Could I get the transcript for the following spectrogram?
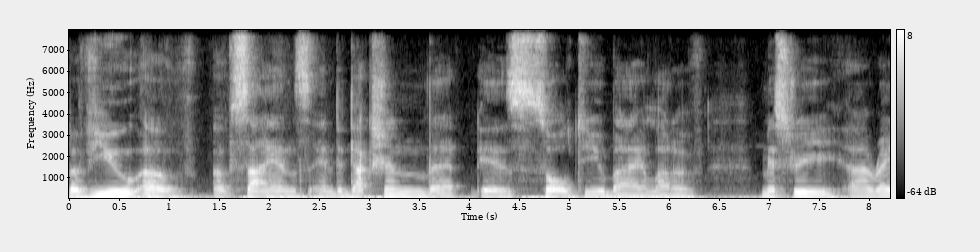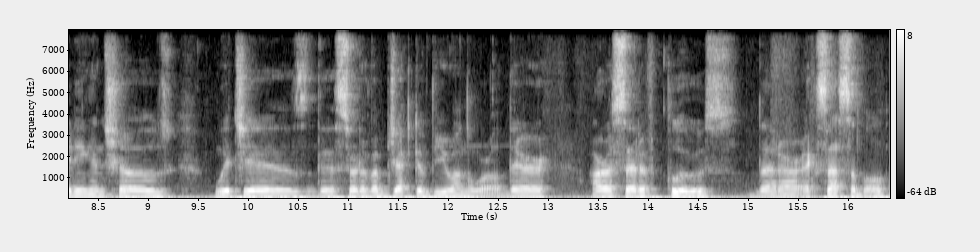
a view of of science and deduction that is sold to you by a lot of mystery uh, writing and shows, which is this sort of objective view on the world. There are a set of clues that are accessible.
